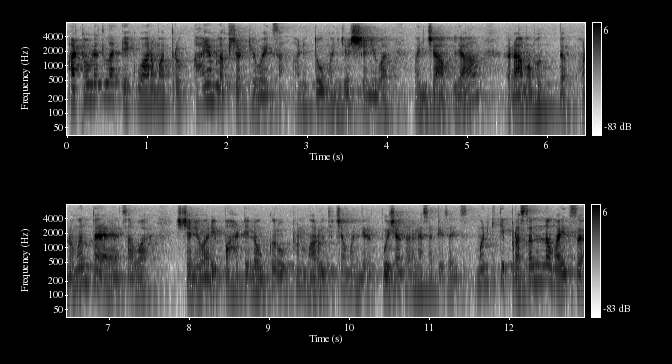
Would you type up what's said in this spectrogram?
आठवड्यातला एक वार मात्र कायम लक्षात ठेवायचा. आणि तो म्हणजे शनिवार. म्हणजे आपल्या रामभक्त हनुमंतरायाचा वार. शनिवारी पहाटे लवकर उठून मारुतीच्या मंदिरात पूजा करण्यासाठी जायचं. मन किती प्रसन्न व्हायचं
